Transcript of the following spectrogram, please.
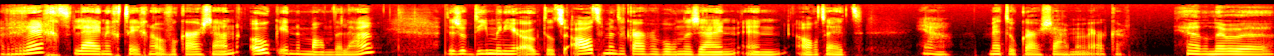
rechtlijnig tegenover elkaar staan, ook in de mandala. Dus op die manier ook dat ze altijd met elkaar verbonden zijn en altijd ja, met elkaar samenwerken. Ja, dan hebben we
